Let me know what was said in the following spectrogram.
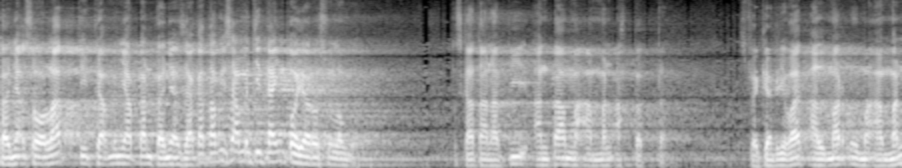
banyak sholat, tidak menyiapkan banyak zakat, tapi saya mencintai kau ya Rasulullah. Terus kata Nabi, anta ma'aman ahbabta. Sebagian riwayat, almaru ma'aman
